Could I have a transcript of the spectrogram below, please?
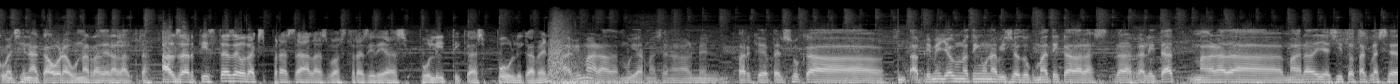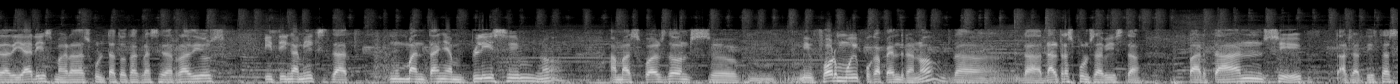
comencin a caure una darrere l'altra. Els artistes heu d'expressar les vostres idees polítiques públicament? A mi m'agrada mullar-me generalment, perquè penso que, a primer lloc, no tinc una visió dogmàtica de, les, de la realitat. M'agrada llegir tota classe de diaris, m'agrada escoltar tota classe de ràdios, i tinc amics d'un ventall amplíssim, no?, amb els quals doncs, eh, m'informo i puc aprendre no? d'altres punts de vista. Per tant, sí, els artistes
